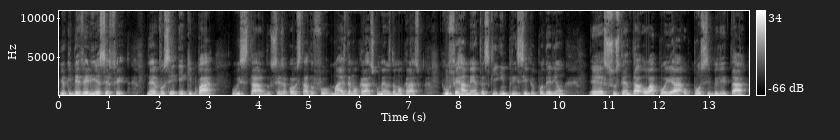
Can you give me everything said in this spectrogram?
e o que deveria ser feito. Né? Você equipar o Estado, seja qual Estado for, mais democrático, menos democrático, com ferramentas que, em princípio, poderiam é, sustentar ou apoiar ou possibilitar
